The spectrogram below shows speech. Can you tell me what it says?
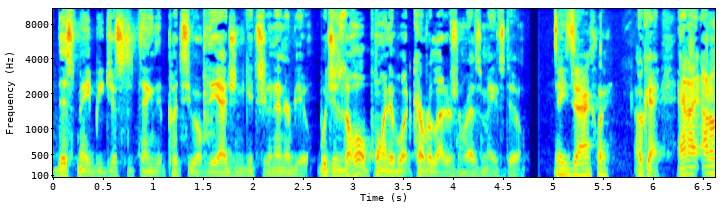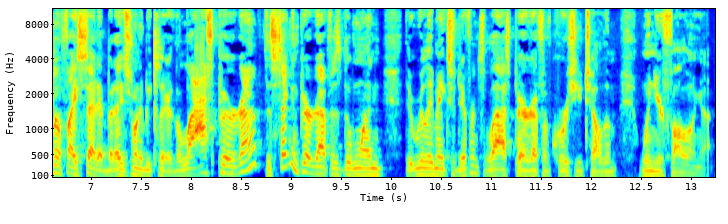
This may be just the thing that puts you over the edge and gets you an interview, which is the whole point of what cover letters and resumes do. Exactly. Okay. And I, I, don't know if I said it, but I just want to be clear. The last paragraph, the second paragraph is the one that really makes a difference. The last paragraph, of course, you tell them when you're following up.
